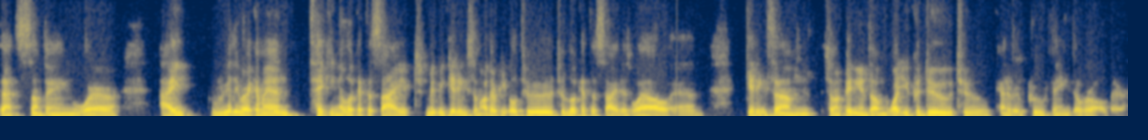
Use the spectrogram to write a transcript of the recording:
that's something where I really recommend taking a look at the site, maybe getting some other people to to look at the site as well, and getting some some opinions on what you could do to kind of improve things overall there.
